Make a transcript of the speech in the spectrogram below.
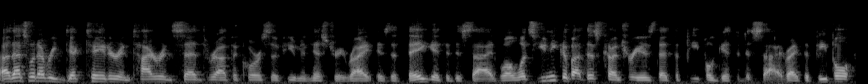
Uh, that's what every dictator and tyrant said throughout the course of human history, right? Is that they get to decide. Well, what's unique about this country is that the people get to decide, right? The people,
